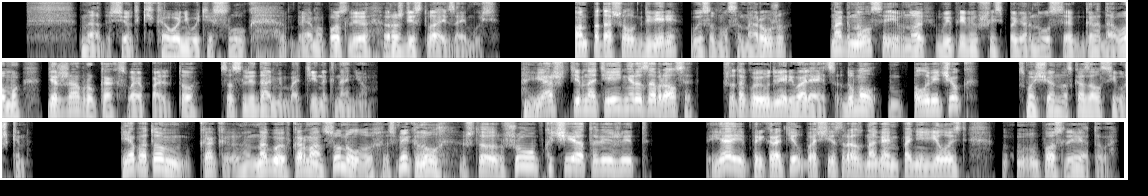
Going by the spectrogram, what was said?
— Надо все-таки кого-нибудь из слуг. Прямо после Рождества и займусь. Он подошел к двери, высунулся наружу, нагнулся и, вновь выпрямившись, повернулся к городовому, держа в руках свое пальто со следами ботинок на нем. Я ж в темноте и не разобрался, что такое у двери валяется. Думал, половичок, — смущенно сказал Сивушкин. Я потом, как ногой в карман сунул, смекнул, что шубка чья-то лежит. Я и прекратил почти сразу ногами по ней елозить после этого.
